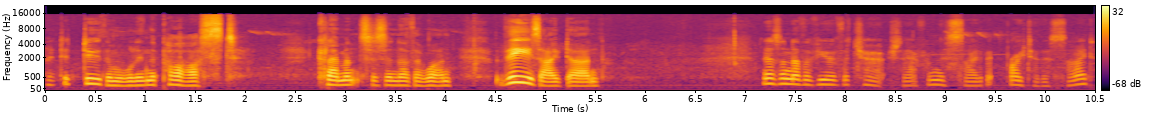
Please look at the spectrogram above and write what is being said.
I did do them all in the past. Clements is another one. These I've done. There's another view of the church there from this side, a bit brighter this side.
